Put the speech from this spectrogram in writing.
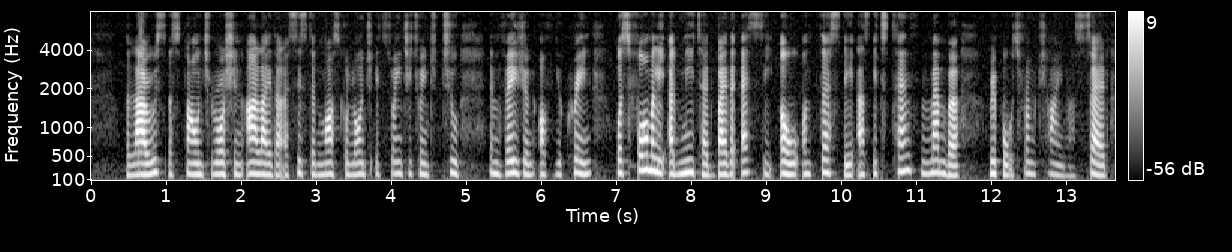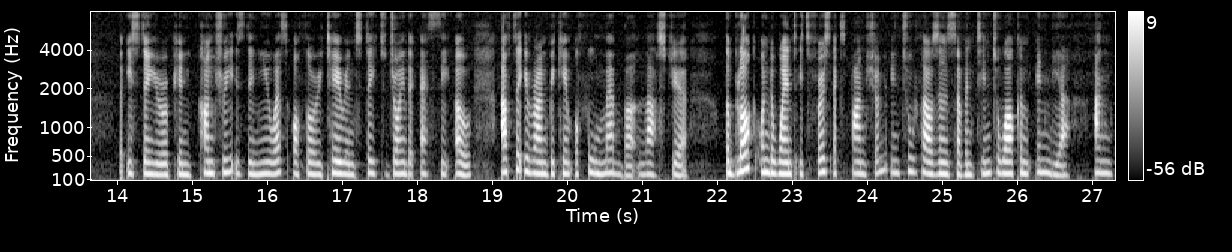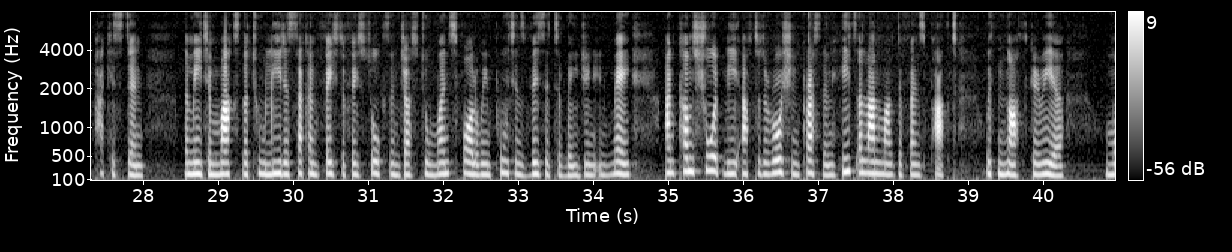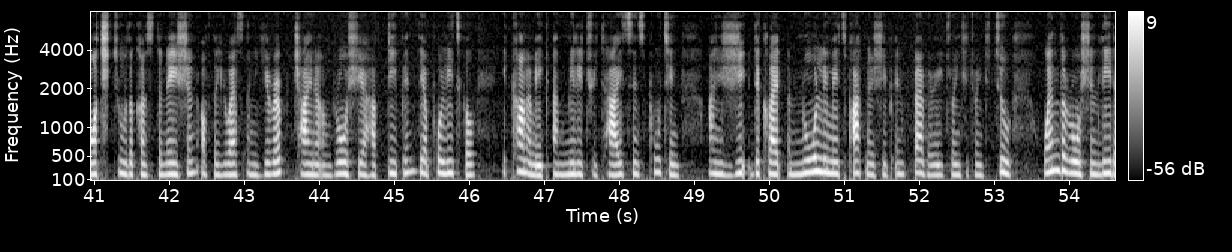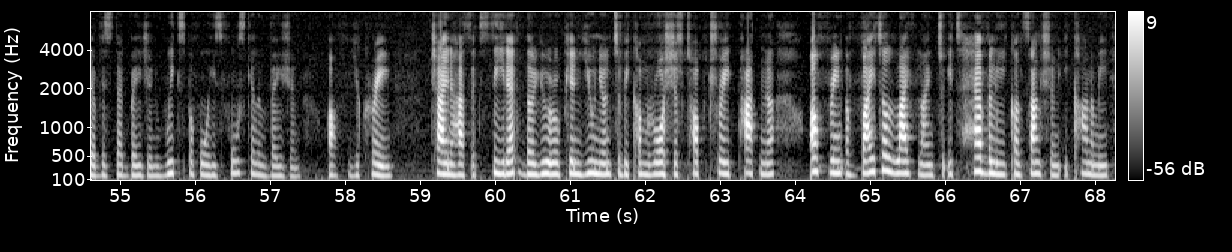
Belarus, a staunch Russian ally that assisted Moscow launch its 2022 invasion of Ukraine, was formally admitted by the SCO on Thursday as its 10th member, reports from China said. The Eastern European country is the newest authoritarian state to join the SCO after Iran became a full member last year. The bloc underwent its first expansion in 2017 to welcome India and Pakistan. The meeting marks the two leaders' second face-to-face talks in just two months following Putin's visit to Beijing in May and comes shortly after the Russian president hit a landmark defense pact with North Korea. Much to the consternation of the US and Europe, China and Russia have deepened their political, economic and military ties since Putin and Xi declared a no-limits partnership in February 2022 when the Russian leader visited Beijing weeks before his full-scale invasion of Ukraine. China has exceeded the European Union to become Russia's top trade partner, offering a vital lifeline to its heavily consumption economy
